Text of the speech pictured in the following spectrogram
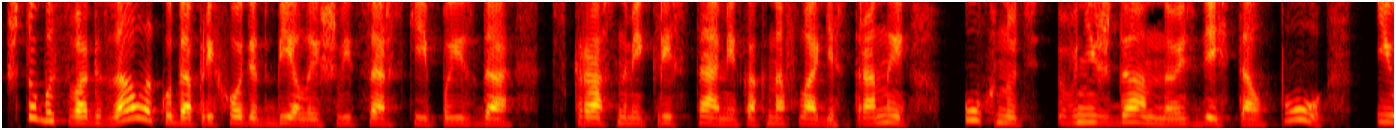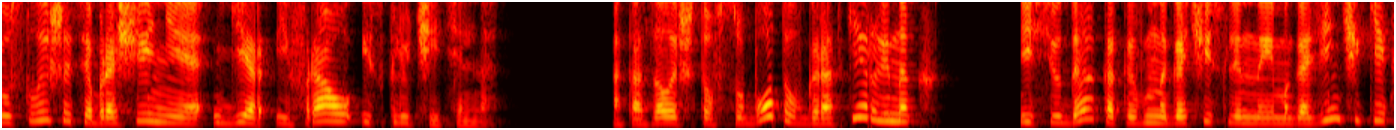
Чтобы с вокзала, куда приходят белые швейцарские поезда с красными крестами, как на флаге страны, ухнуть в нежданную здесь толпу и услышать обращение «гер» и «фрау» исключительно. Оказалось, что в субботу в городке рынок, и сюда, как и в многочисленные магазинчики,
